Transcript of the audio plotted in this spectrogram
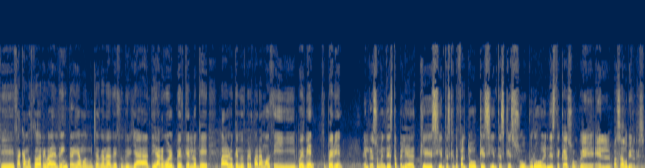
que, sacamos todo arriba del ring. Traíamos muchas ganas de subir ya a tirar golpes, que es lo que para lo que nos preparamos. Y pues bien, súper bien. El resumen de esta pelea, ¿qué sientes que te faltó? ¿Qué sientes que sobró en este caso eh, el pasado viernes?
